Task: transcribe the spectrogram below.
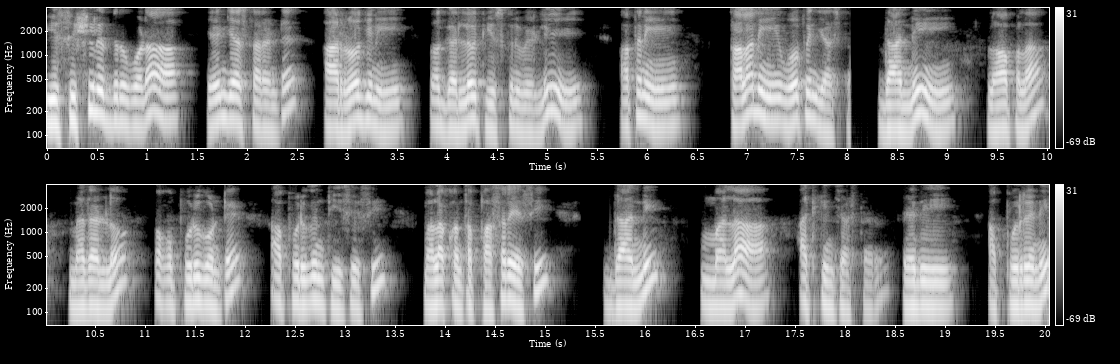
ఈ శిష్యులిద్దరూ కూడా ఏం చేస్తారంటే ఆ రోగిని ఒక గదిలో తీసుకుని వెళ్ళి అతని తలని ఓపెన్ చేస్తారు దాన్ని లోపల మెదడులో ఒక పురుగు ఉంటే ఆ పురుగుని తీసేసి మళ్ళా కొంత పసరేసి దాన్ని మళ్ళా అతికించేస్తారు. ఏది? ఆ పుర్రెని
